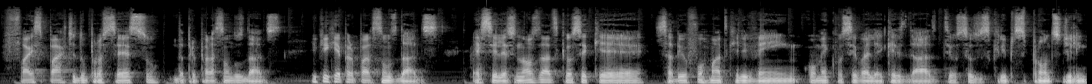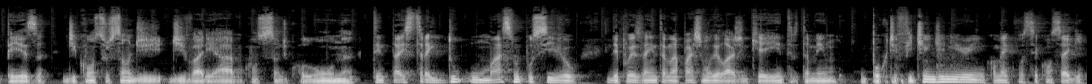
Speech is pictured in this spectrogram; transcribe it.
faz parte do processo da preparação dos dados. E o que é preparação dos dados? É selecionar os dados que você quer, saber o formato que ele vem, como é que você vai ler aqueles dados, ter os seus scripts prontos de limpeza, de construção de, de variável, construção de coluna, tentar extrair do, o máximo possível depois vai entrar na parte de modelagem, que aí entra também um, um pouco de feature engineering, como é que você consegue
